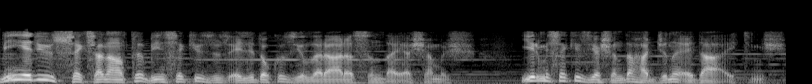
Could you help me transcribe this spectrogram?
1786-1859 yılları arasında yaşamış. 28 yaşında haccını eda etmiş.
